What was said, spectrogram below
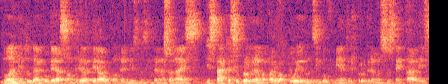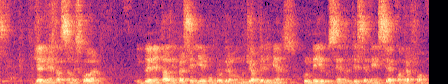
No âmbito da cooperação trilateral com organismos internacionais, destaca-se o Programa para o Apoio no Desenvolvimento de Programas Sustentáveis de Alimentação Escolar, implementado em parceria com o Programa Mundial de Alimentos por meio do Centro de Excelência contra a Fome.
